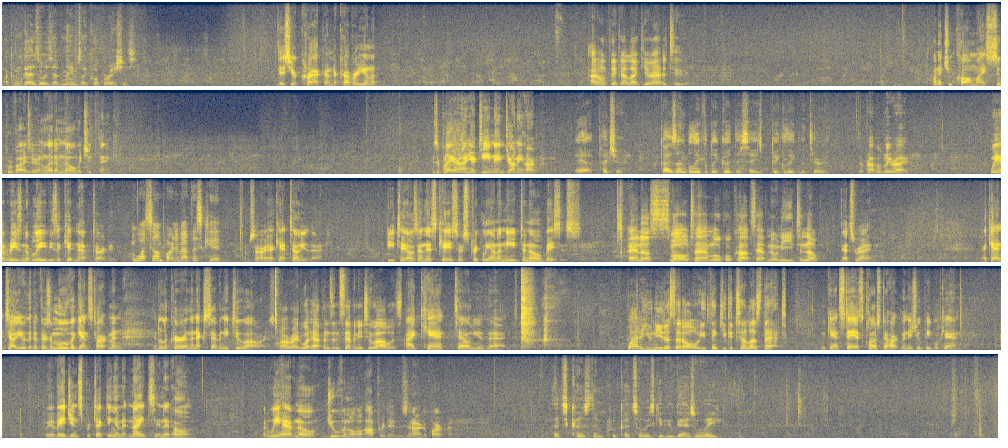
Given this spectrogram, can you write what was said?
How come you guys always have names like corporations? This your crack undercover unit? I don't think I like your attitude. Why don't you call my supervisor and let him know what you think? There's a player on your team named Johnny Hartman. Yeah, pitcher. Guy's unbelievably good. They say he's big league material. They're probably right. We have reason to believe he's a kidnap target. What's so important about this kid? I'm sorry, I can't tell you that. The details on this case are strictly on a need-to-know basis. And us small-time local cops have no need to know. That's right. I can tell you that if there's a move against Hartman, it'll occur in the next 72 hours. All right, what happens in 72 hours? I can't tell you that. Why do you need us at all? You think you could tell us that? We can't stay as close to Hartman as you people can. We have agents protecting him at night and at home. But we have no juvenile operatives in our department. That's because them crew cuts always give you guys away.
